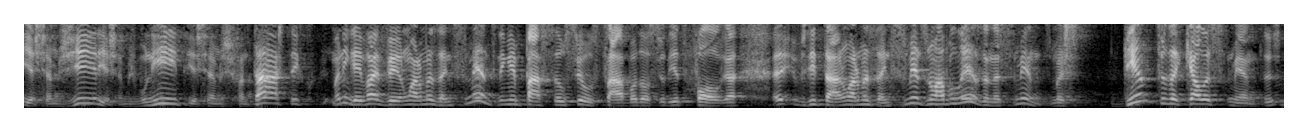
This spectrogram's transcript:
e achamos giro, e achamos bonito, e achamos fantástico, mas ninguém vai ver um armazém de sementes, ninguém passa o seu sábado ou o seu dia de folga a visitar um armazém de sementes, não há beleza nas sementes, mas dentro daquelas sementes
